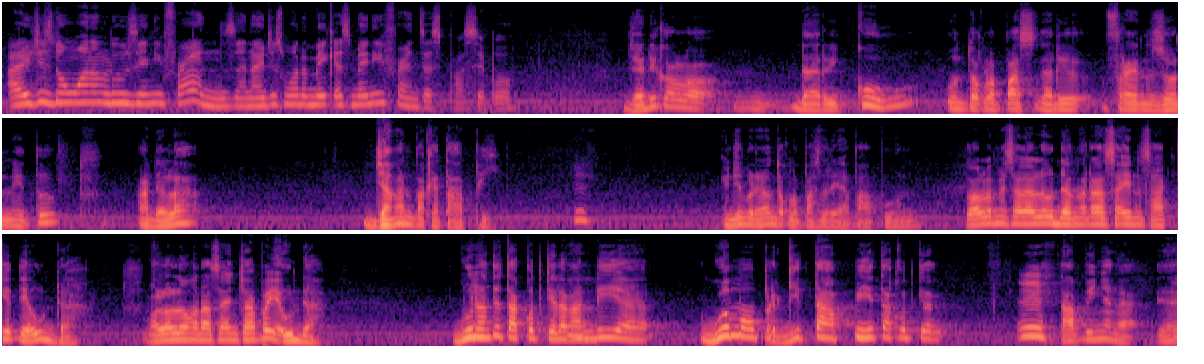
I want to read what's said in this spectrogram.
I just don't want to lose any friends. And I just want to make as many friends as possible. Jadi kalau dariku untuk lepas dari friend zone itu adalah jangan pakai tapi. Hmm. Ini sebenarnya untuk lepas dari apa pun. Kalau misalnya lu udah ngerasain sakit ya udah. Kalau lu ngerasain capek ya udah. Gue nanti takut kehilangan dia. Gue mau pergi tapi takut kehilangan. Hmm. Tapinya nggak? Ya,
